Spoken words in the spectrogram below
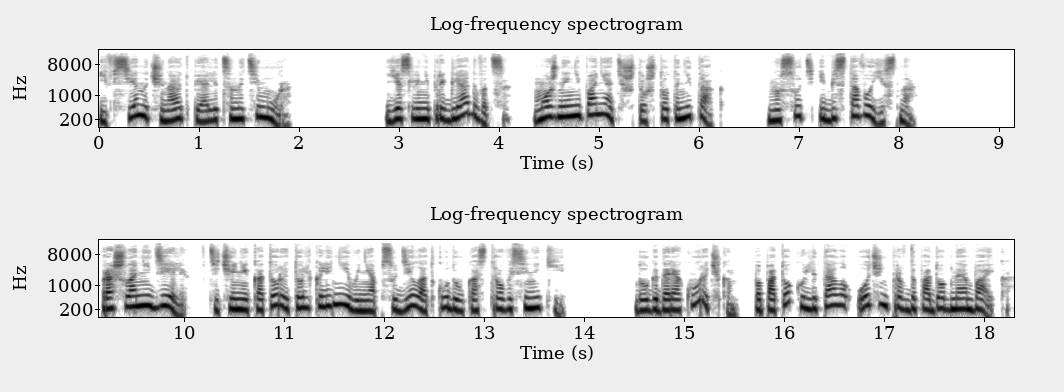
и все начинают пялиться на Тимура. Если не приглядываться, можно и не понять, что что-то не так, но суть и без того ясна. Прошла неделя, в течение которой только ленивый не обсудил, откуда у Кострова синяки. Благодаря курочкам по потоку летала очень правдоподобная байка,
